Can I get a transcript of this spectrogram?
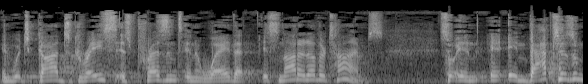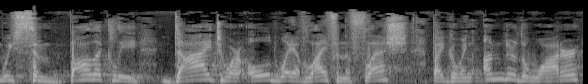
in which God's grace is present in a way that it's not at other times. So in, in baptism, we symbolically die to our old way of life in the flesh by going under the water.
